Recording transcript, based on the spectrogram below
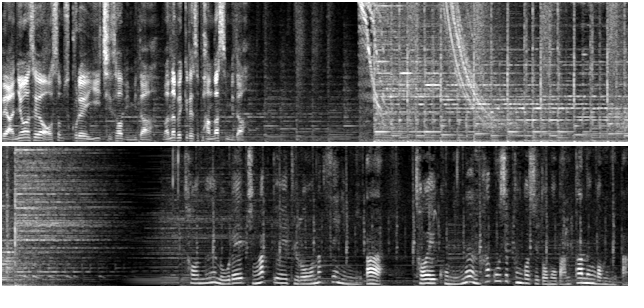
네, 안녕하세요. 어썸스쿨의 이지섭입니다. 만나 뵙게 돼서 반갑습니다. 저는 올해 중학교에 들어온 학생입니다. 저의 고민은 하고 싶은 것이 너무 많다는 겁니다.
